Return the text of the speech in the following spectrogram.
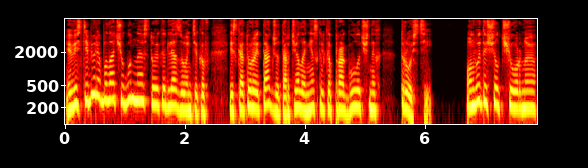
В вестибюле была чугунная стойка для зонтиков, из которой также торчало несколько прогулочных тростей. Он вытащил черную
